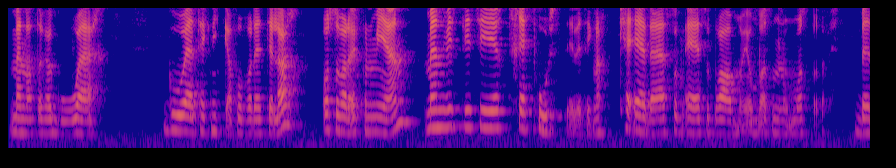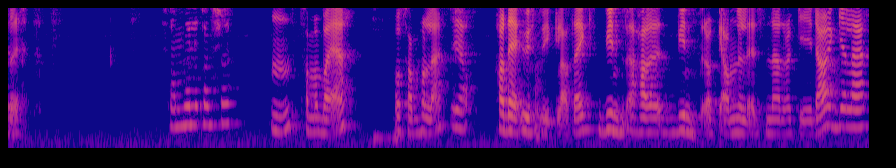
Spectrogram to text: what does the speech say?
men at dere har gode, gode teknikker for å få det til. da. Og så var det økonomien. Men hvis vi sier tre positive ting, da. Hva er det som er så bra med å jobbe som en ungdomsbedrift? Samholdet, kanskje? Mm, samarbeidet og samholdet. Ja. Har det utvikla seg? Begynte, har, begynte dere annerledes enn det dere er i dag, eller?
